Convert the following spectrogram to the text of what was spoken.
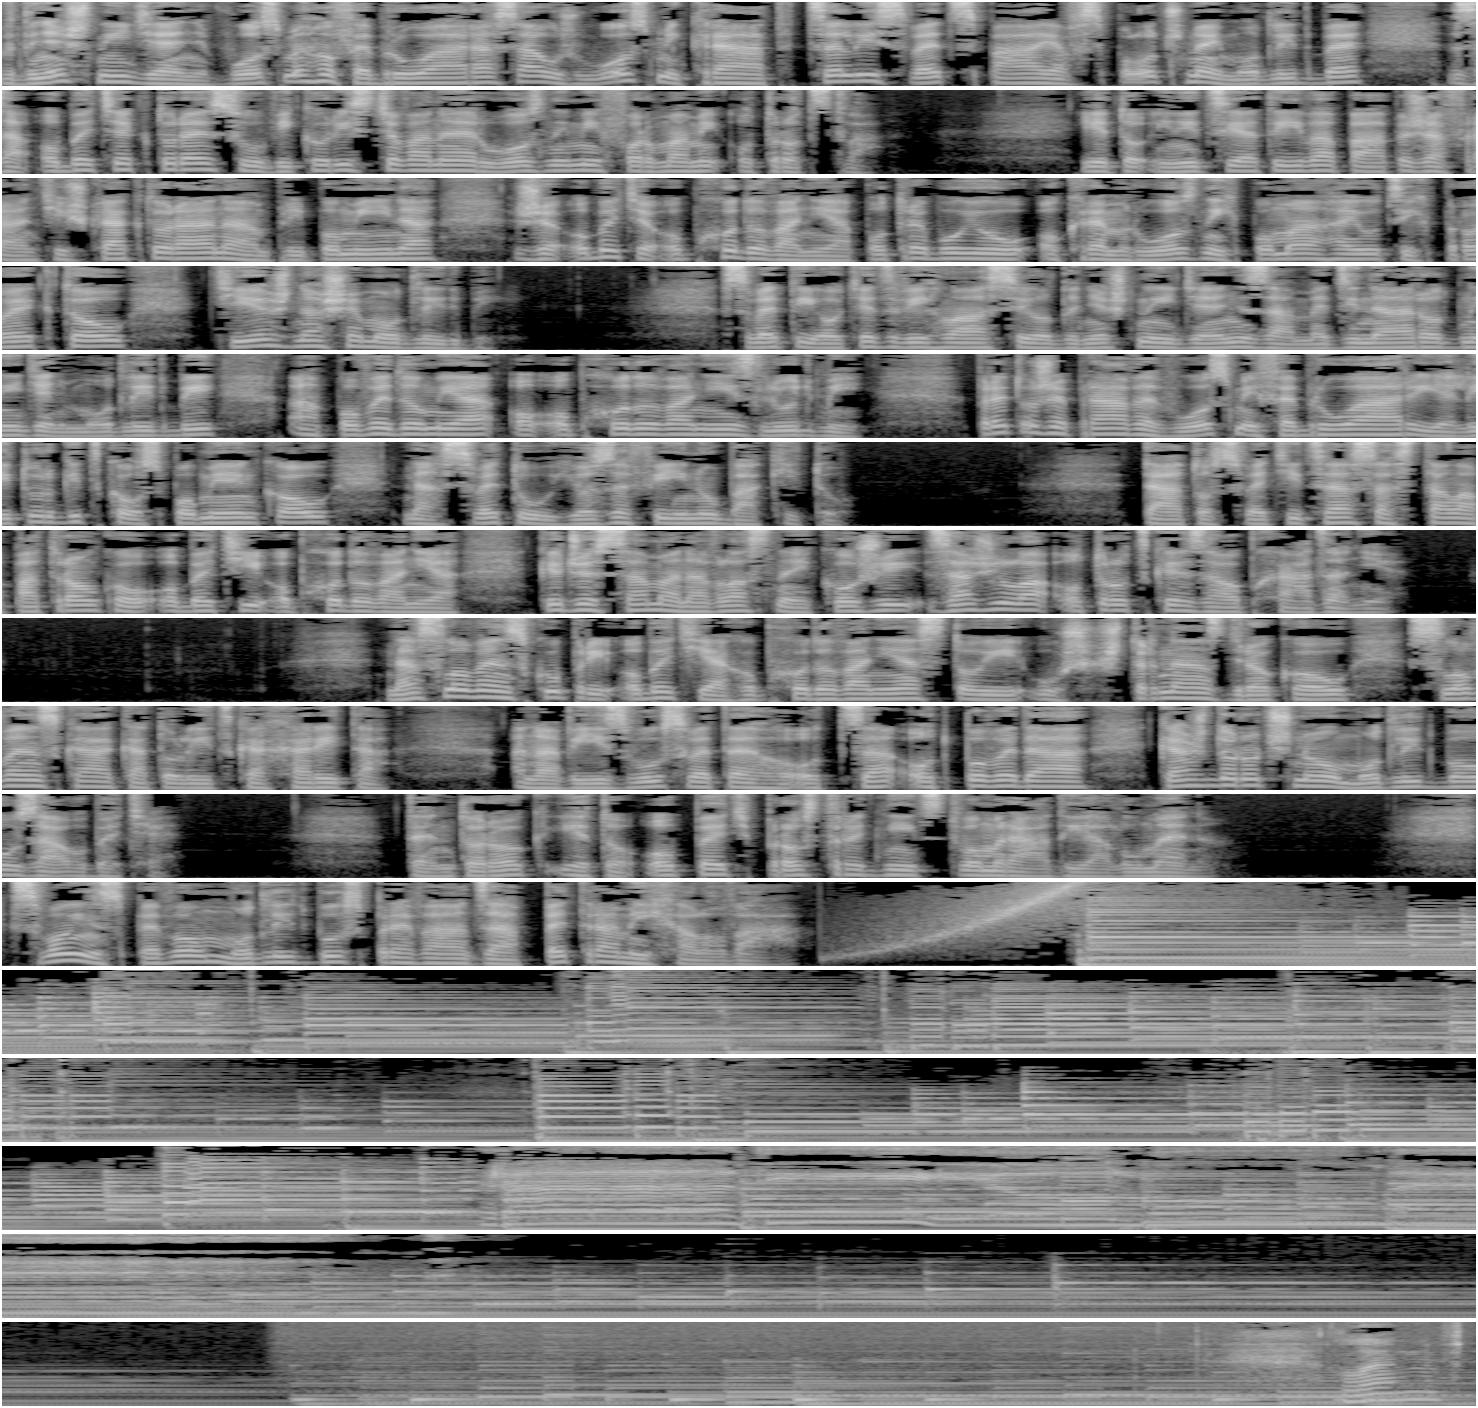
V dnešný deň, 8. februára, sa už 8 krát celý svet spája v spoločnej modlitbe za obete, ktoré sú vykoristované rôznymi formami otroctva. Je to iniciatíva pápeža Františka, ktorá nám pripomína, že obete obchodovania potrebujú okrem rôznych pomáhajúcich projektov tiež naše modlitby. Svetý Otec vyhlásil dnešný deň za Medzinárodný deň modlitby a povedomia o obchodovaní s ľuďmi, pretože práve v 8. február je liturgickou spomienkou na svetú Jozefínu Bakitu. Táto svetica sa stala patronkou obetí obchodovania, keďže sama na vlastnej koži zažila otrocké zaobchádzanie. Na Slovensku pri obetiach obchodovania stojí už 14 rokov Slovenská katolícka charita a na výzvu svätého Otca odpovedá každoročnou modlitbou za obete. Tento rok je to opäť prostredníctvom Rádia Lumen. Svojím spevom modlitbu sprevádza Petra Michalová.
